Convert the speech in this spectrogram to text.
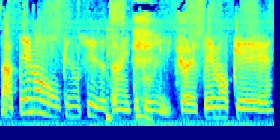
No, temo che non sia esattamente così, cioè temo che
